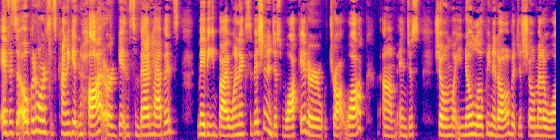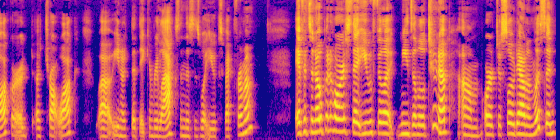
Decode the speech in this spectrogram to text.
If it's an open horse that's kind of getting hot or getting some bad habits, maybe buy one exhibition and just walk it or trot walk um, and just show them what you know loping at all but just show them how to walk or a, a trot walk uh, you know that they can relax and this is what you expect from them if it's an open horse that you feel like needs a little tune up um, or to slow down and listen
